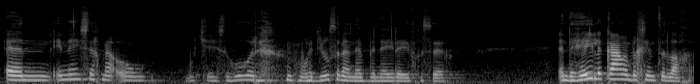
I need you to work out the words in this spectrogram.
En ineens zegt mijn oom, moet je eens horen wat Josra net beneden heeft gezegd. En de hele kamer begint te lachen.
